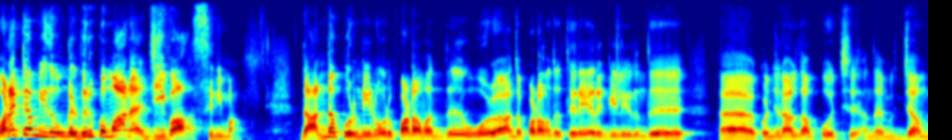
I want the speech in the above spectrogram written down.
வணக்கம் இது உங்கள் விருப்பமான ஜீவா சினிமா. இந்த அன்னபூர்ணின்னு ஒரு படம் வந்து ஓ அந்த படம் வந்து திரையரங்கில் இருந்து கொஞ்ச நாள் தான் போச்சு. அந்த மிக்ஜாம்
